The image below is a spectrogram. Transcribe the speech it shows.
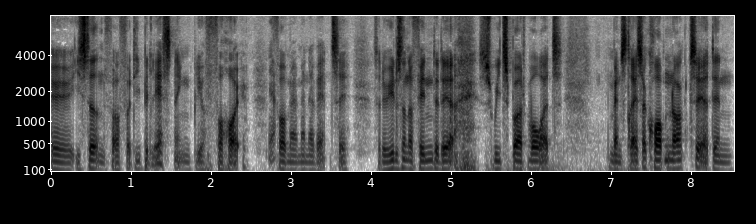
øh, i stedet for, fordi belastningen bliver for høj, Ja. for hvad man er vant til. Så det er jo hele tiden at finde det der sweet spot, hvor at man stresser kroppen nok til, at den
